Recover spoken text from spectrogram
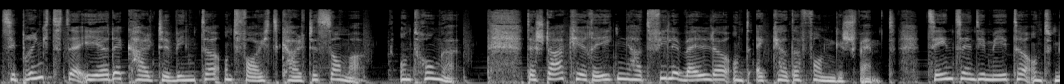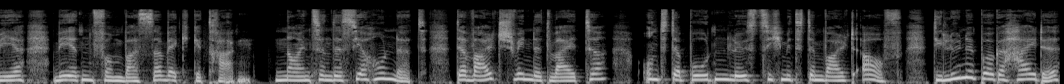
Sie bringt der Erde kalte Winter und feuchtkalte Sommer. Und Hunger. Der starke Regen hat viele Wälder und Äcker davongeschwemmt. Zehn Zentimeter und mehr werden vom Wasser weggetragen. 19. Jahrhundert. Der Wald schwindet weiter und der Boden löst sich mit dem Wald auf. Die Lüneburger Heide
